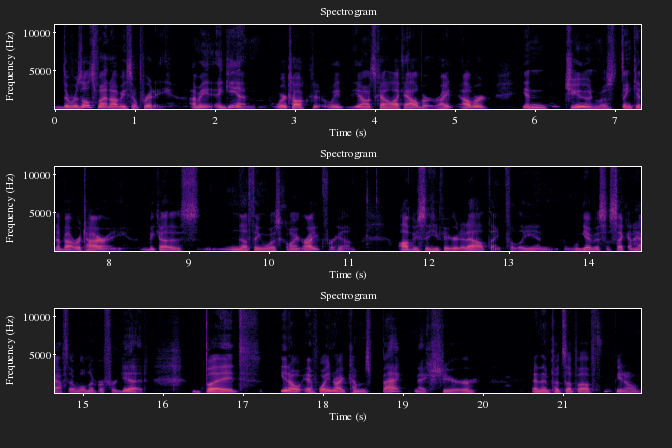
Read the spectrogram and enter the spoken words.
the results might not be so pretty. I mean, again, we're talking, we, you know, it's kind of like Albert, right? Albert in June was thinking about retiring because nothing was going right for him. Obviously, he figured it out, thankfully, and we gave us a second half that we'll never forget. But, you know, if Wainwright comes back next year and then puts up a, you know,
